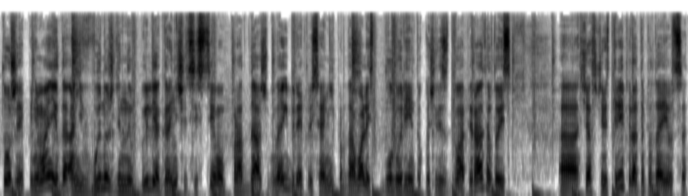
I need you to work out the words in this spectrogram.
тоже, я понимаю, да, они вынуждены были ограничить систему продаж BlackBerry, то есть они продавались долгое время только через два оператора, то есть а, сейчас через три оператора продаются,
